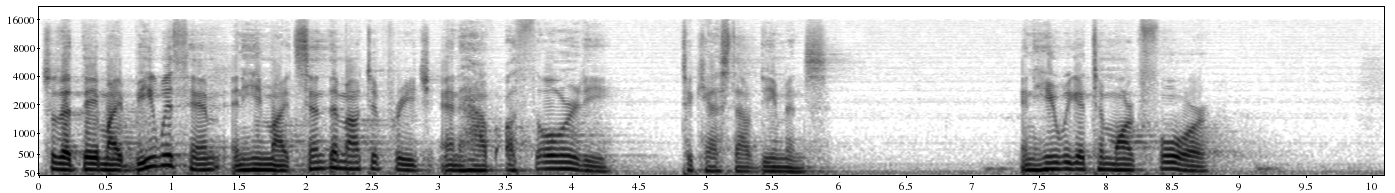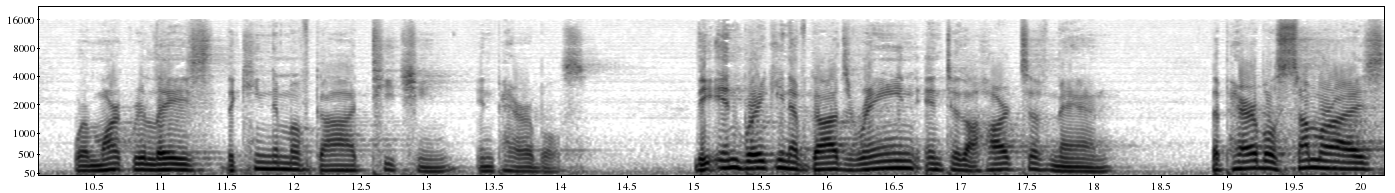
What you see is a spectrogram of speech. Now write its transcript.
so that they might be with him and he might send them out to preach and have authority to cast out demons. And here we get to Mark 4, where Mark relays the kingdom of God teaching in parables. The inbreaking of God's reign into the hearts of man. The parables summarize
